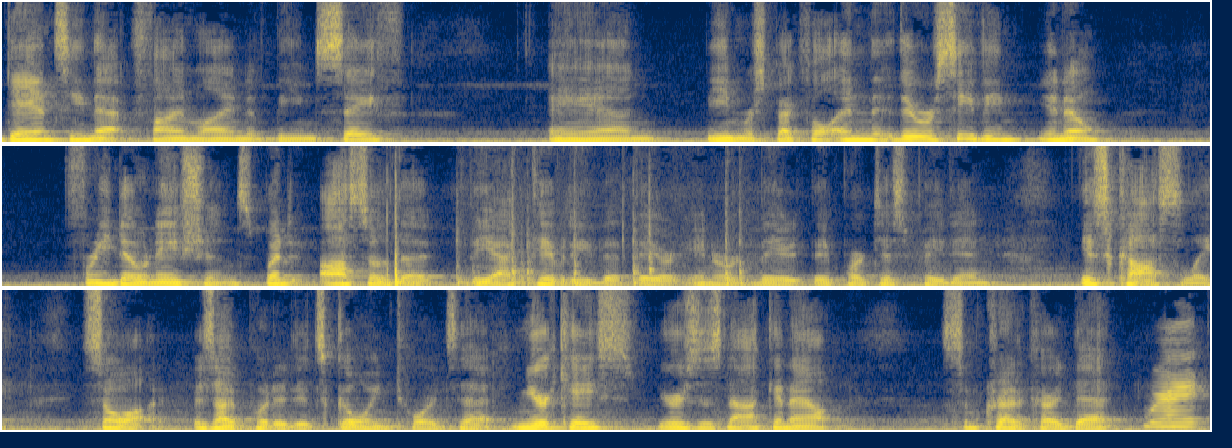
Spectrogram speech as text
dancing that fine line of being safe and being respectful and they're receiving you know free donations but also the the activity that they are in or they, they participate in is costly So, uh, as I put it, it's going towards that. In your case, yours is knocking out some credit card debt, Right.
